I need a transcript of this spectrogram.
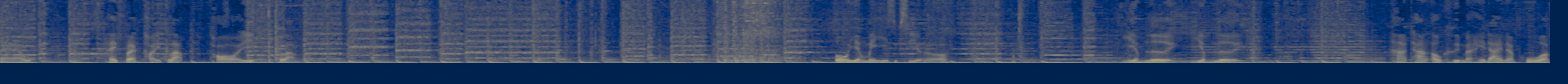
แล้ว ให้แฟลกถอยกลับ ถอยกลับ อ้ยังไม่ 24 เหรอ เยี่ยมเลย เยี่ยมเลย หาทางเอาคืนมาให้ได้นะพวก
